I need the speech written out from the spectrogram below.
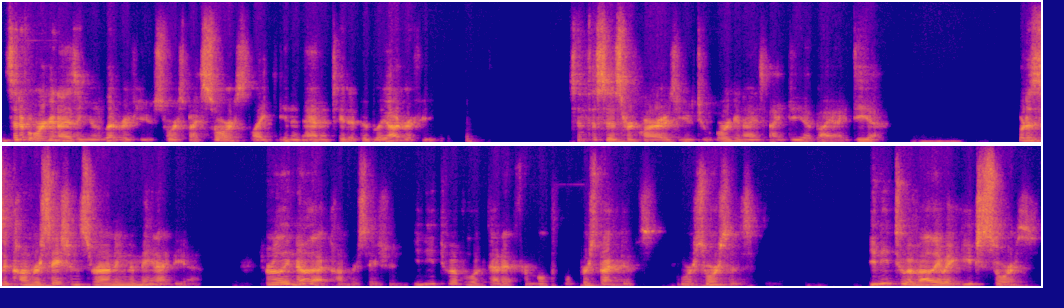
Instead of organizing your lit review source by source, like in an annotated bibliography, synthesis requires you to organize idea by idea. What is the conversation surrounding the main idea? To really know that conversation, you need to have looked at it from multiple perspectives or sources. You need to evaluate each source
